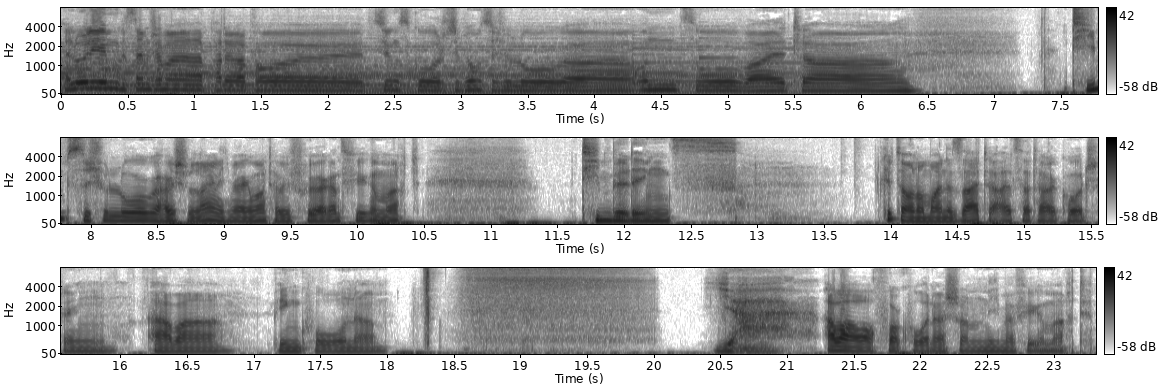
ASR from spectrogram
Hallo Lieben, Christian Schimmer, Paartherapeut, Beziehungscoach, Diplompsychologe und so weiter. Teampsychologe habe ich schon lange nicht mehr gemacht, habe ich früher ganz viel gemacht. Teambuildings. Gibt auch noch mal eine Seite, Alstertal Coaching, aber wegen Corona. Ja, aber auch vor Corona schon nicht mehr viel gemacht.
